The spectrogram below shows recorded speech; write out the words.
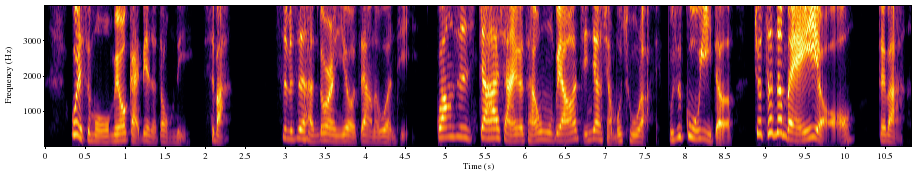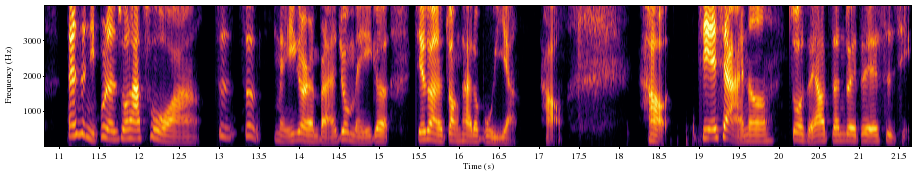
为什么我没有改变的动力？是吧？是不是很多人也有这样的问题？光是叫他想一个财务目标，他尽量想不出来，不是故意的，就真的没有，对吧？但是你不能说他错啊。这这每一个人本来就每一个阶段的状态都不一样。好，好，接下来呢，作者要针对这些事情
